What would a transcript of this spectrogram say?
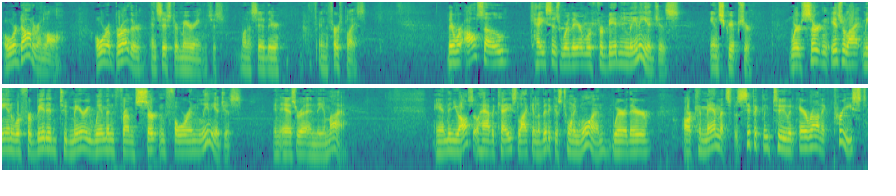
or daughter in law, or a brother and sister marrying, which is what I said there in the first place. There were also cases where there were forbidden lineages in Scripture, where certain Israelite men were forbidden to marry women from certain foreign lineages in Ezra and Nehemiah. And then you also have a case like in Leviticus 21 where there are commandments specifically to an Aaronic priest.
